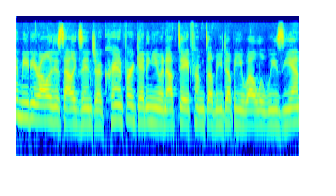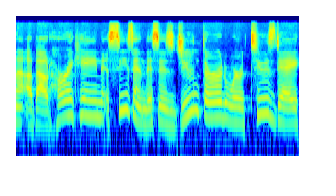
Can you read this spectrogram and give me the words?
I'm meteorologist Alexandra Cranford getting you an update from WWL Louisiana about hurricane season. This is June 3rd, we're Tuesday,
